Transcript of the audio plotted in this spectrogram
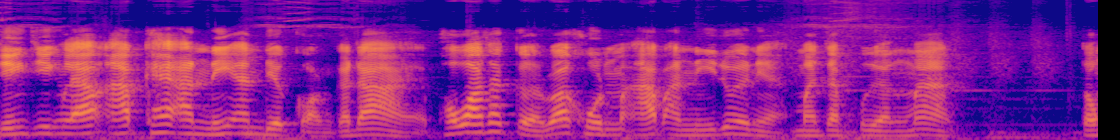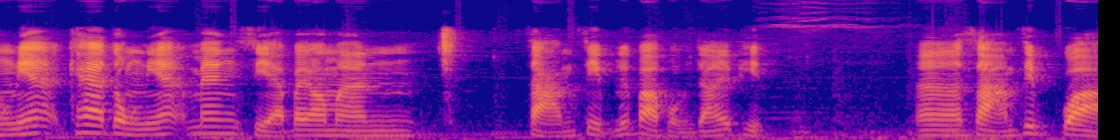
จริง ๆ แล้วอัพแค่อันนี้อันเดียวก่อนก็ได้ เพราะว่าถ้าเกิดว่าคุณมาอัพอันนี้ด้วยเนี่ย มันจะเปลืองมาก ตรงเนี้ยแค่ตรงเนี้ยแม่งเสียไปประมาณ30หรือเปล่าผมจำไม่ผิดเอ่อสามสิบกว่า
